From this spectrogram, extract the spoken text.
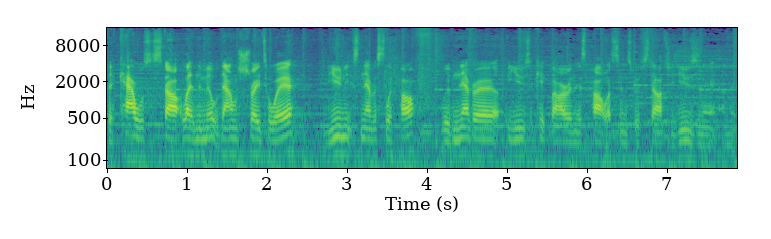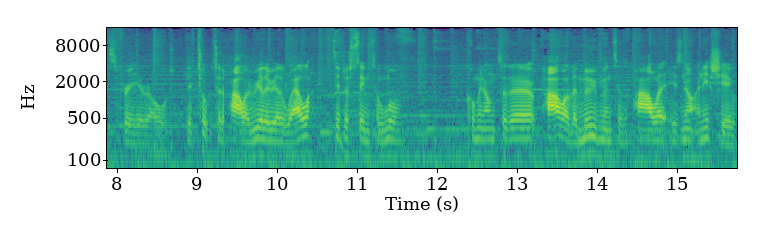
The cows start letting the milk down straight away. The units never slip off. We've never used a kick bar in this parlour since we've started using it and it's three year old. They took to the parlour really, really well. They just seem to love coming onto the parlour. The movement of the parlour is not an issue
